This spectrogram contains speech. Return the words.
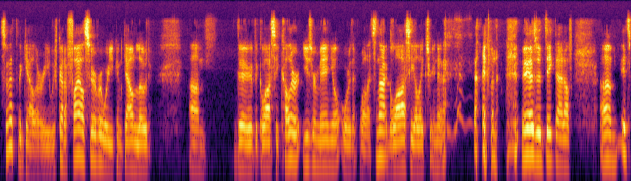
So that's the gallery. We've got a file server where you can download um, the, the glossy color user manual or the, well, it's not glossy electric. I don't know. Maybe I should take that off. Um, it's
